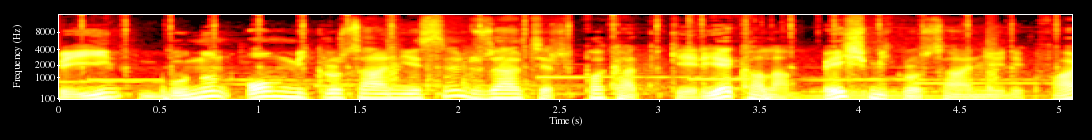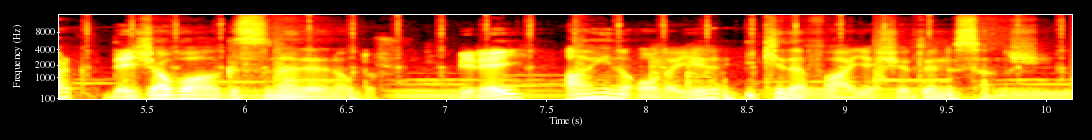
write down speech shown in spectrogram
Beyin bunun 10 mikrosaniyesini düzeltir. Fakat geriye kalan 5 mikrosaniyelik fark dejavu algısına neden olur. Birey aynı olayı iki defa yaşadığını sanır.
